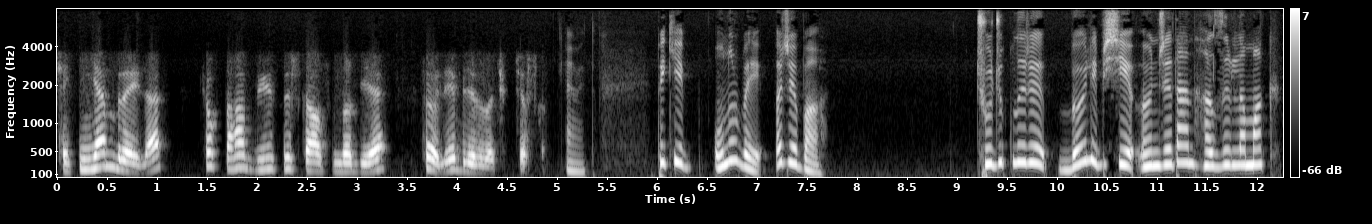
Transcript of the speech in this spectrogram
çekingen bireyler çok daha büyük risk altında diye söyleyebiliriz açıkçası. Evet. Peki Onur Bey acaba çocukları böyle bir şeye önceden hazırlamak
